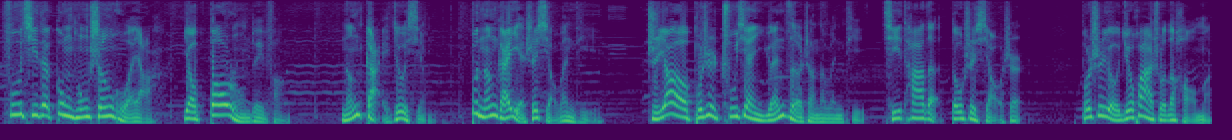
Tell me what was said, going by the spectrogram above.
夫妻的共同生活呀，要包容对方，能改就行，不能改也是小问题。只要不是出现原则上的问题，其他的都是小事儿。不是有句话说得好吗？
